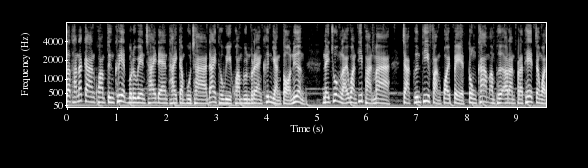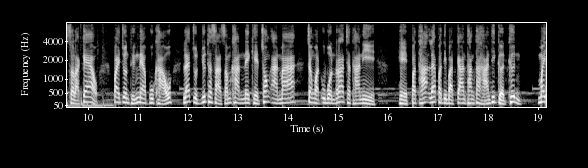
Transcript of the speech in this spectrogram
สถานการณ์ความตึงเครียดบริเวณชายแดนไทยกัมพูชาได้ทวีความรุนแรงขึ้นอย่างต่อเนื่อง ในช่วงหลายวันที่ผ่านมา จากพื้นที่ฝั่งปอยเปตตรงข้ามอำเภออารันประเทศจังหวัดสระแก้ว ไปจนถึงแนวภูเขา และจุดยุทธศาสตร์สำคัญในเขตช่องอานม้า จังหวัดอุบลราชธานี เหตุปะทะและปฏิบัติการทางทหารที่เกิดขึ้น ไม่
